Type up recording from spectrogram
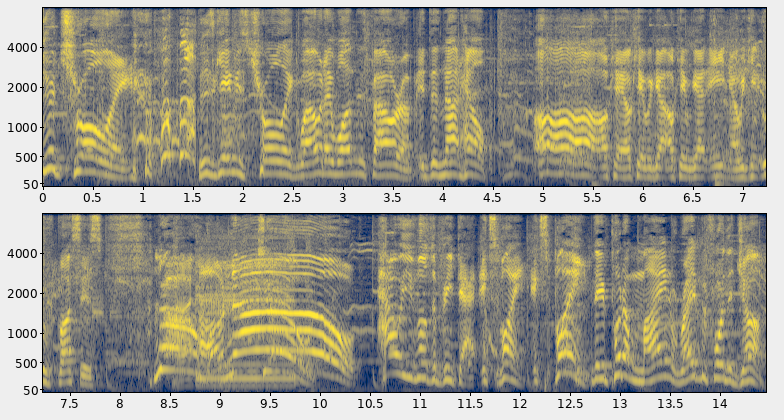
You're trolling. this game is trolling. Why would I want this power up? It does not help. Oh, okay, okay, we got okay, we got eight now. We can oof buses. No! Uh, oh no! Dude! How are you supposed to beat that? Explain. Explain. They put a mine right before the jump.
